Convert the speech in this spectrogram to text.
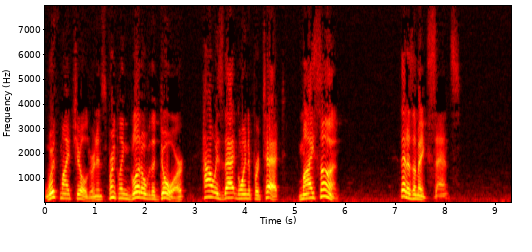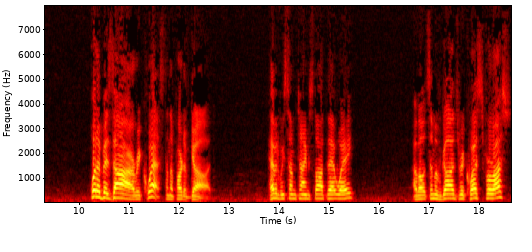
with my children and sprinkling blood over the door, how is that going to protect my son? That doesn't make sense. What a bizarre request on the part of God. Haven't we sometimes thought that way about some of God's requests for us?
